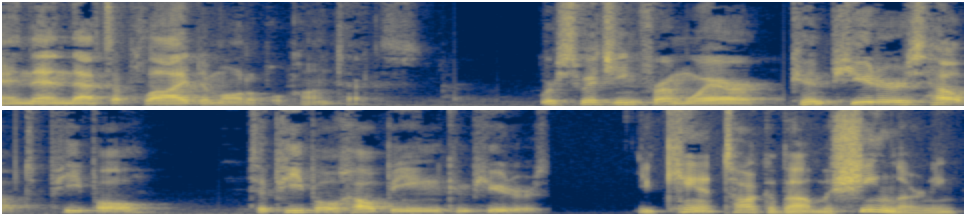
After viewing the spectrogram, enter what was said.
and then that's applied to multiple contexts. We're switching from where computers helped people to people helping computers. You can't talk about machine learning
